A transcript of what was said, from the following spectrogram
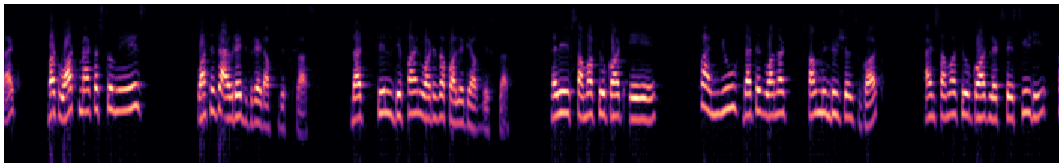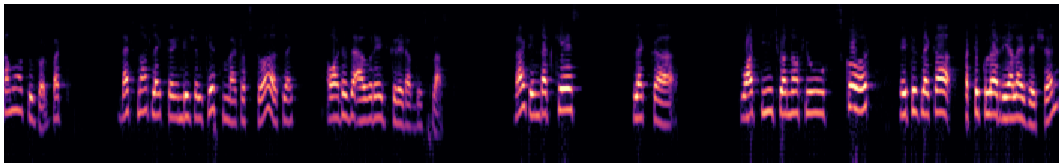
right. But what matters to me is what is the average grade of this class that will define what is the quality of this class. Maybe if some of you got A, fine you that is one or some individuals got and some of you got let us say CD, some of you got but that is not like individual case matters to us like what is the average grade of this class right. In that case like uh, what each one of you score it is like a particular realization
